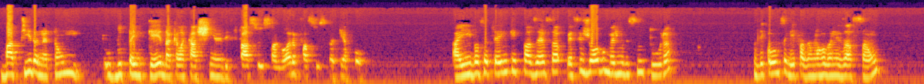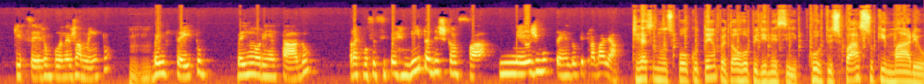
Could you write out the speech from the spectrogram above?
batida, né, tão do tem que, daquela caixinha de faço isso agora, faço isso daqui a pouco. Aí você tem que fazer essa, esse jogo mesmo de cintura de conseguir fazer uma organização que seja um planejamento uhum. bem feito, bem orientado, para que você se permita descansar, mesmo tendo que trabalhar. Te resta-nos pouco tempo, então eu vou pedir nesse curto espaço que Mário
